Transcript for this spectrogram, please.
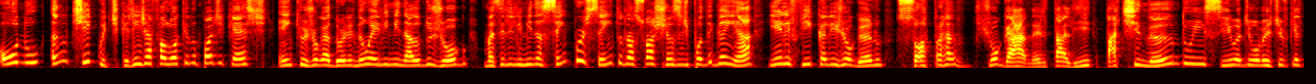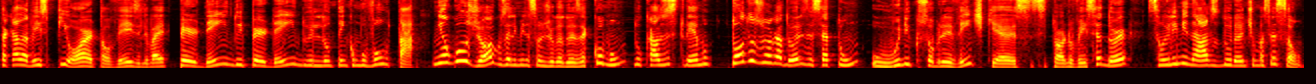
ou no Antiquity, que a gente já falou aqui no podcast, em que o jogador ele não é eliminado do jogo, mas ele elimina 100% da sua chance de poder ganhar, e ele fica ali jogando só para jogar, né? Ele tá ali patinando em cima de um objetivo que ele tá cada vez pior, talvez, ele vai perdendo e perdendo, ele não tem como voltar. Em alguns jogos, a eliminação de jogadores é comum, no caso extremo, todos os jogadores, exceto um, o único sobrevivente, que é se torna o vencedor, são eliminados durante uma sessão.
